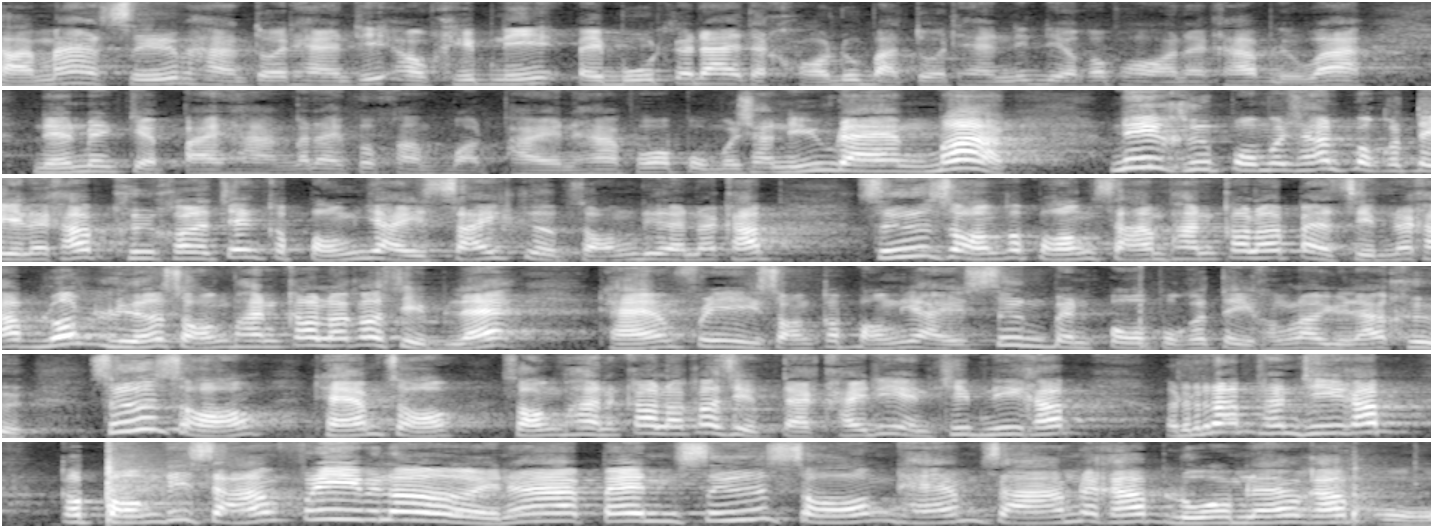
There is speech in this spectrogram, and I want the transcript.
สามารถซื้อผ่านตัวแทนที่เอาคลิปนี้ไปบูธก็ได้แต่ขอดูบัตรตัวแทนนิดเดียวก็พอนะครับหรือว่าเน้นเป็นเก็บปลายทางก็ได้เพื่อความปลอดภัยนะฮะเพราะว่าโปรโมชั่นนี้แรงมาก นี่คือโปรโมชั่นปกติเลยครับคือคอลลาเจนกระป๋องใหญ่ไซส์เกือบ 2 เดือนนะครับซื้อ 2 กระป๋อง 3,980นะครับลดเหลือ 2,990 และแถมฟรีอีก2กระป๋องใหญ่ซึ่งเป็นโปรปกติของเราอยู่แล้วคือ ซื้อ 2 แถม 2 2,990 แต่ใครที่เห็นคลิปนี้ครับรับทันทีครับกระป๋องที่ 3 ฟรีไปเลยนะ เป็นซื้อ 2 แถม 3 นะครับ รวมแล้วครับ โอ้โห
